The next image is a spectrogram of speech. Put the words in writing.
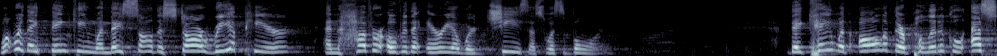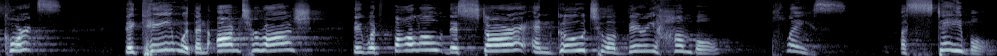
What were they thinking when they saw the star reappear and hover over the area where Jesus was born? They came with all of their political escorts, they came with an entourage, they would follow this star and go to a very humble place, a stable,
